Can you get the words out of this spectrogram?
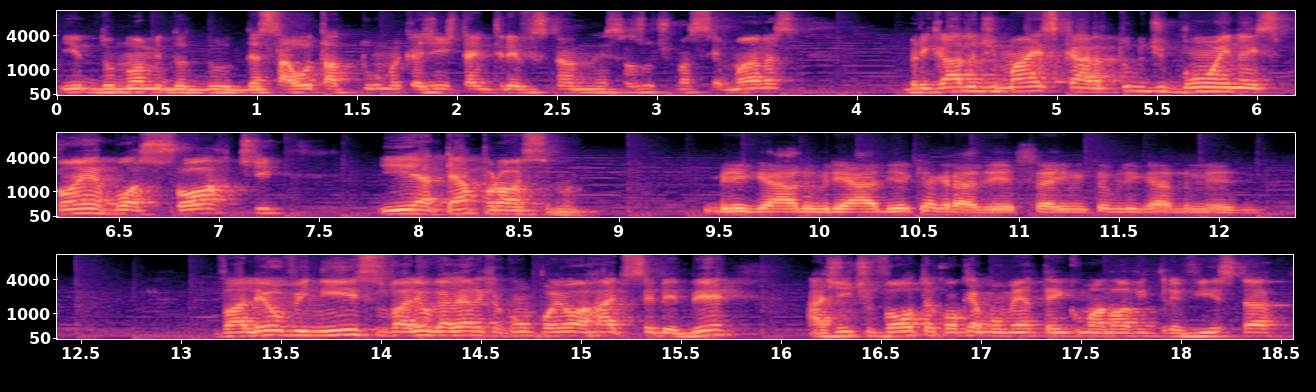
e do nome do, do, dessa outra turma que a gente está entrevistando nessas últimas semanas. Obrigado demais, cara. Tudo de bom aí na Espanha, boa sorte e até a próxima. Obrigado, obrigado. Eu que agradeço aí, muito obrigado mesmo. Valeu, Vinícius. Valeu, galera que acompanhou a Rádio CBB. A gente volta a qualquer momento aí com uma nova entrevista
